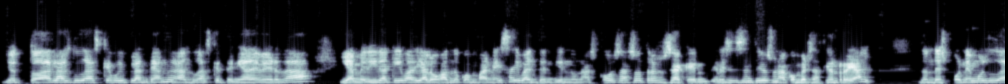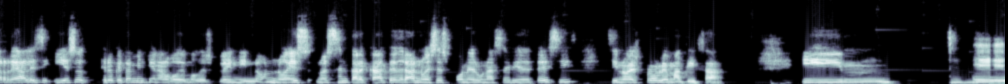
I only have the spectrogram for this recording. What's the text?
yo todas las dudas que voy planteando eran dudas que tenía de verdad y a medida que iba dialogando con Vanessa iba entendiendo unas cosas, otras. O sea, que en ese sentido es una conversación real donde exponemos dudas reales y eso creo que también tiene algo de modo explaining, ¿no? No es, no es sentar cátedra, no es exponer una serie de tesis, sino es problematizar. Y, eh,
